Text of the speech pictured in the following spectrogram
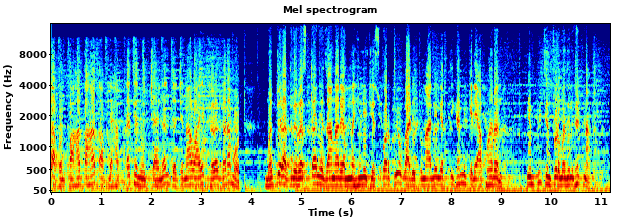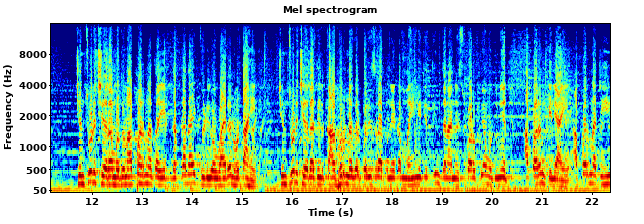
आपण पाहत आहात आपल्या हक्काचे न्यूज चॅनल ज्याचे नाव आहे ठळक घडामोड. मध्यरात्री रस्त्याने जाणाऱ्या महिलेचे स्कॉर्पिओ गाडीतून आलेल्या तिघांनी केले अपहरण. पिंपरी चिंचवड मधील घटना. चिंचवड शहरामधून अपहरणाचा एक धक्कादायक व्हिडिओ व्हायरल होत आहे. चिंचवड शहरातील काळभोर नगर परिसरातून एका महिलेचे तीन जणांनी स्कॉर्पिओ मधून येत अपहरण केले आहे. अपहरणाची ही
